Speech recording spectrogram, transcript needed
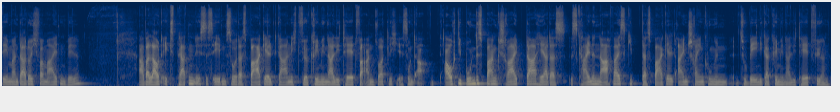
den man dadurch vermeiden will. Aber laut Experten ist es eben so, dass Bargeld gar nicht für Kriminalität verantwortlich ist. Und auch die Bundesbank schreibt daher, dass es keinen Nachweis gibt, dass Bargeldeinschränkungen zu weniger Kriminalität führen.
